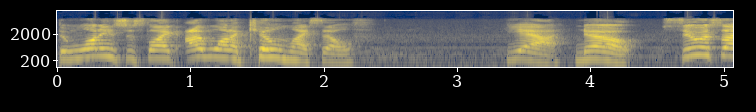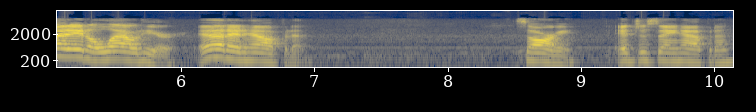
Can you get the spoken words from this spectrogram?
The one he's just like, I want to kill myself. Yeah, no. Suicide ain't allowed here. That ain't happening. Sorry. It just ain't happening.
